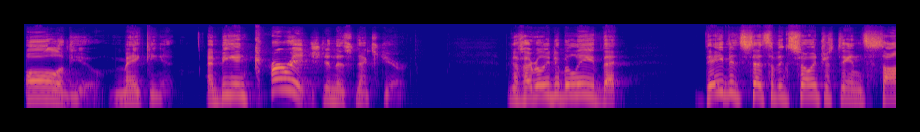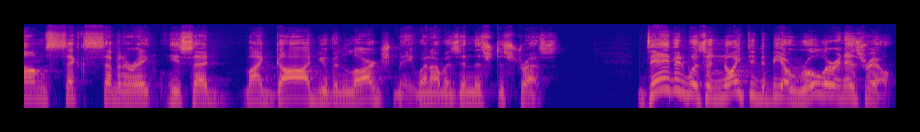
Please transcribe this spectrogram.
all of you making it and being encouraged in this next year. Because I really do believe that David said something so interesting in Psalm 6, 7, or 8. He said, My God, you've enlarged me when I was in this distress. David was anointed to be a ruler in Israel,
